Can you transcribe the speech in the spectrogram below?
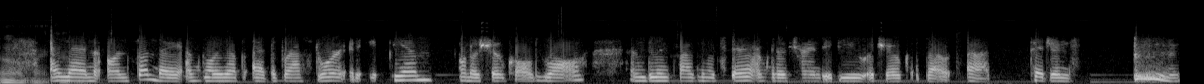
Oh, my And then on Sunday, I'm going up at the Brass Door at 8 p.m. on a show called Raw. I'm doing five minutes there. I'm going to try and debut a joke about uh, pigeons. I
